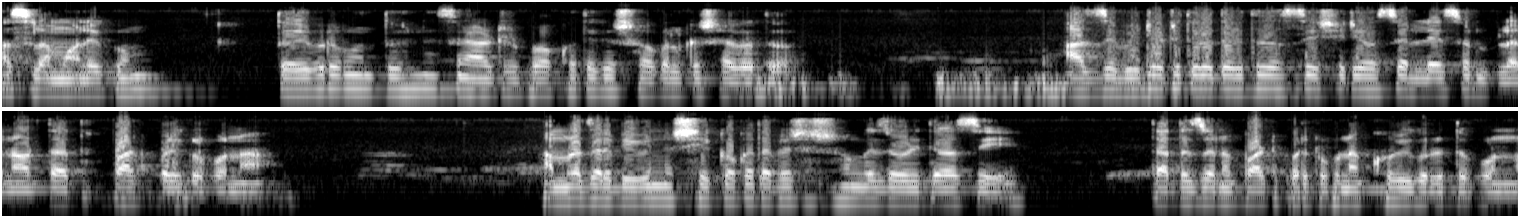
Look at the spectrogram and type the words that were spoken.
আসসালামু আলাইকুম। তো ইব্রাহিম তুহিন হাসান আর্টের পক্ষ থেকে সকলকে স্বাগত। আজ যে ভিডিওটি তুলে ধরতে যাচ্ছি, সেটি হচ্ছে লেসন প্ল্যান, অর্থাৎ পাঠ পরিকল্পনা। আমরা যারা বিভিন্ন শিক্ষকতা পেশার সঙ্গে জড়িত আছি, তাদের জন্য পাঠ পরিকল্পনা খুবই গুরুত্বপূর্ণ।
